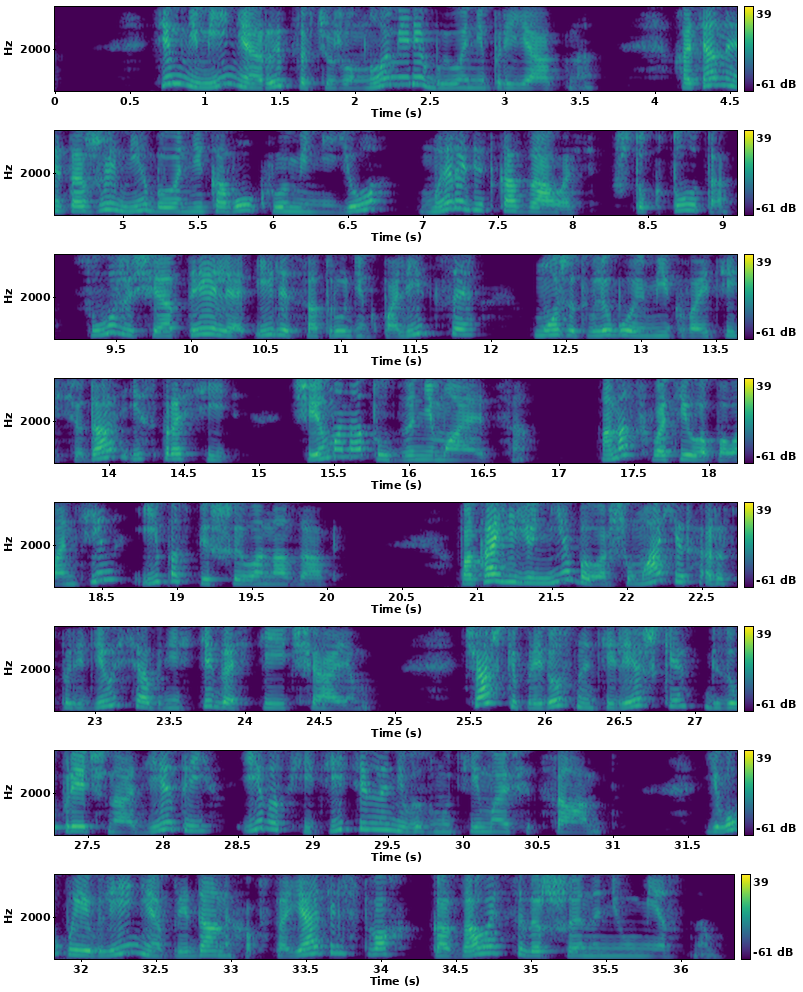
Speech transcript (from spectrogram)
Тем не менее, рыться в чужом номере было неприятно. Хотя на этаже не было никого, кроме нее, Мередит казалось, что кто-то, служащий отеля или сотрудник полиции, может в любой миг войти сюда и спросить, чем она тут занимается. Она схватила палантин и поспешила назад. Пока ее не было, Шумахер распорядился обнести гостей чаем. Чашки привез на тележке безупречно одетый и восхитительно невозмутимый официант. Его появление при данных обстоятельствах казалось совершенно неуместным.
